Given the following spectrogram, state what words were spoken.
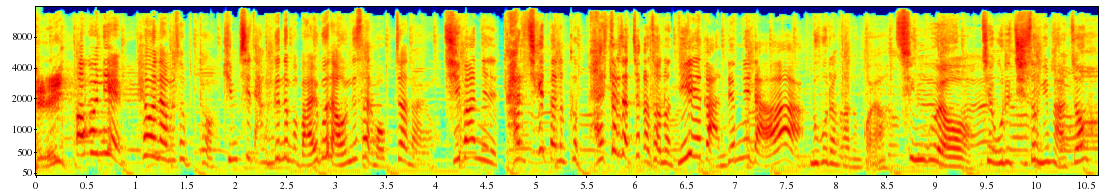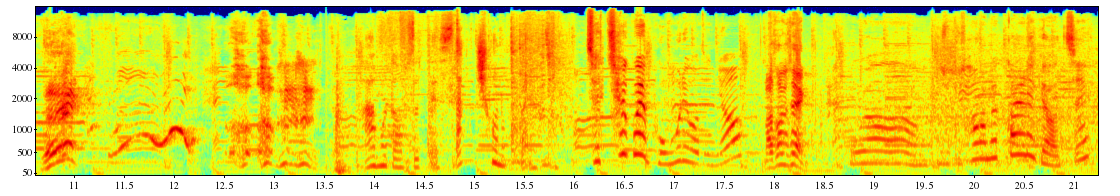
어? 아버님 태어나면서부터 김치 담그는 법 말고 나오는 사람 없잖아요. 집안일 가르치겠다는 그 발설 자체가 저는 이해가 안 됩니다. 누구랑 가는 거야? 친구요. 쟤 우리 지성이 맞아? 아무도 없을 때 싹 치워놓고 가야지. 제 최고의 보물이거든요. 마 선생 뭐야, 자꾸 사람 헷갈리게 하지?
